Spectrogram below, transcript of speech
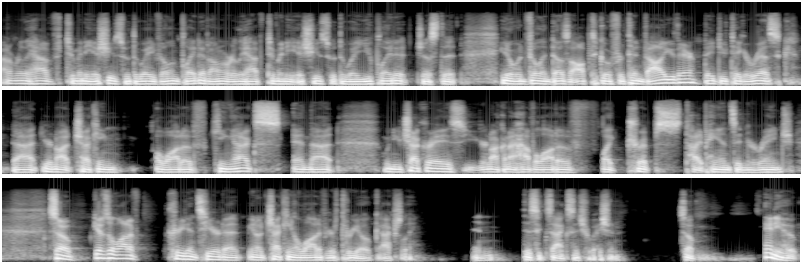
I don't really have too many issues with the way Villain played it. I don't really have too many issues with the way you played it. Just that, you know, when Villain does opt to go for thin value there, they do take a risk that you're not checking a lot of King X and that when you check raise, you're not going to have a lot of like trips type hands in your range. So gives a lot of credence here to you know checking a lot of your three oak actually in this exact situation. So, anywho,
